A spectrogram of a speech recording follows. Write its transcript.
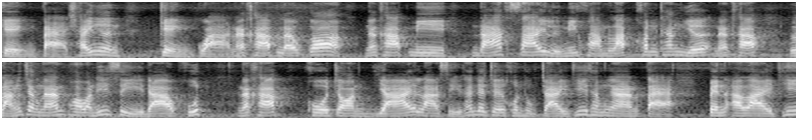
เก่งแต่ใช้เงินเก่งกว่านะครับ แล้วก็นะครับมีดาร์กไซด์หรือมีความลับค่อนข้างเยอะนะครับ หลังจากนั้นพอวันที่ 4 ดาวพุธ นะครับ โคจรย้ายราศีท่านจะเจอคนถูกใจที่ทำงานแต่เป็นอะไรที่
